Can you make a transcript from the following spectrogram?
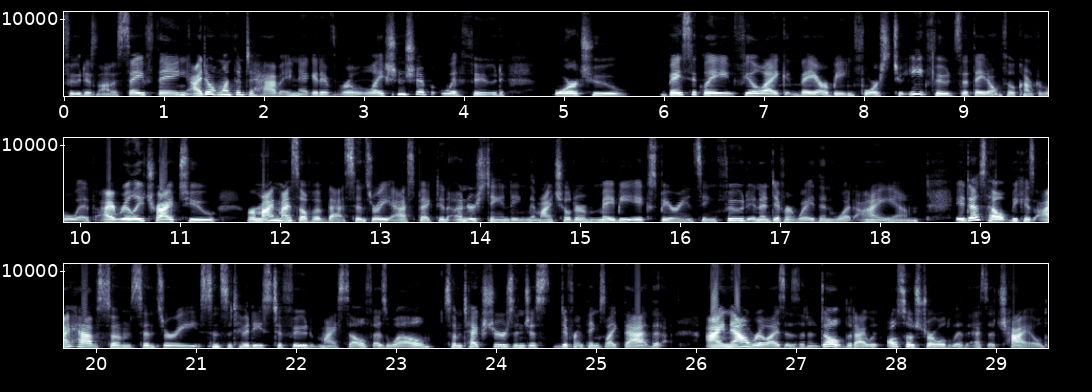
food is not a safe thing. I don't want them to have a negative relationship with food or to basically feel like they are being forced to eat foods that they don't feel comfortable with. I really try to remind myself of that sensory aspect and understanding that my children may be experiencing food in a different way than what I am. It does help because I have some sensory sensitivities to food myself as well, some textures and just different things like that that I now realize as an adult that I also struggled with as a child.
